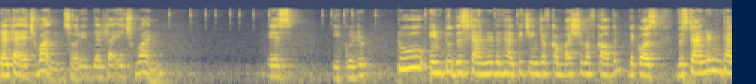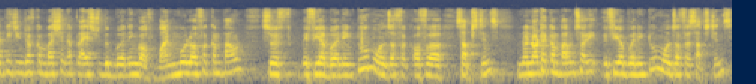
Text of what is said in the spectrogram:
delta H1, sorry, delta H1 is equal to 2 into the standard enthalpy change of combustion of carbon because the standard enthalpy change of combustion applies to the burning of one mole of a compound. So if, if we are burning two moles of a, of a substance, no, not a compound, sorry, if you are burning two moles of a substance,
